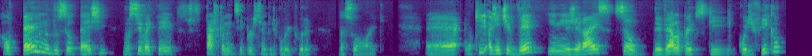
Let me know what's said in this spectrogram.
ao término do seu teste, você vai ter praticamente 100% de cobertura da sua org. É, o que a gente vê em linhas gerais são developers que codificam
